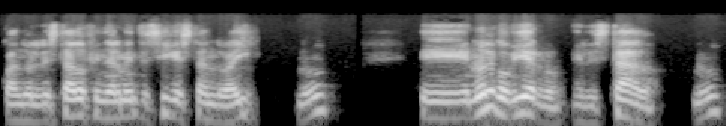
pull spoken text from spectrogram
cuando el Estado finalmente sigue estando ahí, ¿no? Eh, no el gobierno, el Estado, ¿no?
